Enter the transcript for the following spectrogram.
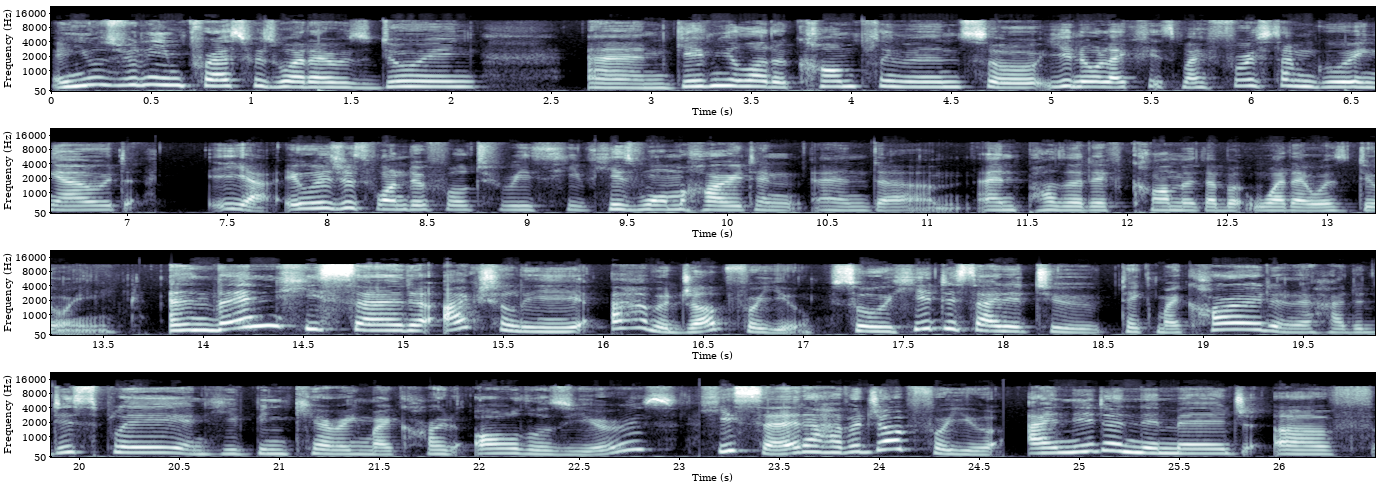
And he was really impressed with what I was doing and gave me a lot of compliments. So, you know, like it's my first time going out yeah, it was just wonderful to receive his warm heart and and um, and positive comment about what I was doing. And then he said, "Actually, I have a job for you." So he decided to take my card, and I had a display, and he'd been carrying my card all those years. He said, "I have a job for you. I need an image of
